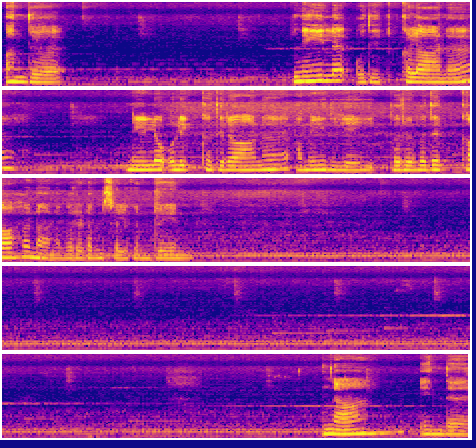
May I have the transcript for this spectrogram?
அந்த நீல உதிர்களான நீல ஒளிக்கதிரான அமைதியை பெறுவதற்காக நான் அவரிடம் செல்கின்றேன். நான் இந்த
